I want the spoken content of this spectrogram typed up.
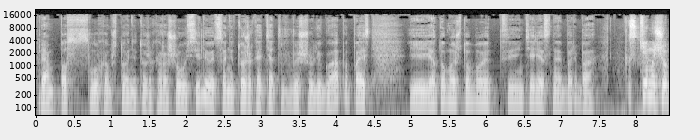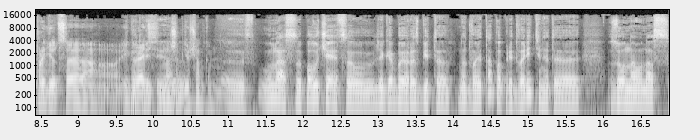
прям по слухам, что они тоже хорошо усиливаются, они тоже хотят в высшую лигу А попасть. И я думаю, что будет интересная борьба. С кем еще придется э, играть Смотрите, нашим девчонкам? Э, у нас получается Лига Б разбита на два этапа. Предварительно это зона у нас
